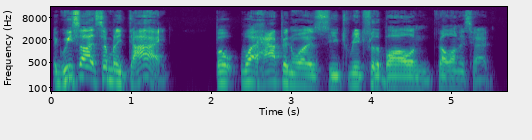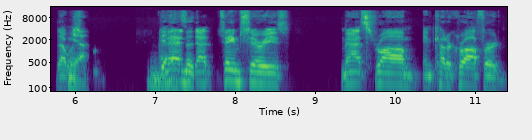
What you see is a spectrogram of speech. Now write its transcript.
Like we saw that somebody died, but what happened was he reached for the ball and fell on his head. That was. Yeah. And yeah, then that same series, Matt Strahm and Kutter Crawford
